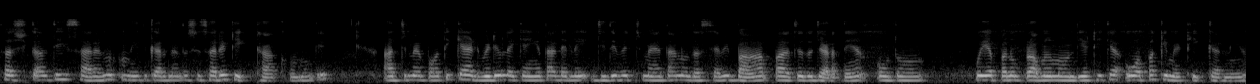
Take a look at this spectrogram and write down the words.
ਸਤਿ ਸ਼੍ਰੀ ਅਕਾਲ ਜੀ, ਸਾਰਿਆਂ ਨੂੰ ਉਮੀਦ ਕਰਦੇ ਹਾਂ ਤੁਸੀਂ ਸਾਰੇ ਠੀਕ ਠਾਕ ਹੋਵੋਗੇ। ਅੱਜ ਮੈਂ ਬਹੁਤ ਹੀ ਘੈਂਟ ਵੀਡੀਓ ਲੈ ਕੇ ਆਈ ਹਾਂ ਤੁਹਾਡੇ ਲਈ, ਜਿਹਦੇ ਵਿੱਚ ਮੈਂ ਤੁਹਾਨੂੰ ਦੱਸਿਆ ਵੀ ਬਾਂਹ ਆਪਾਂ ਜਦੋਂ ਜੜਦੇ ਆ ਉਦੋਂ ਕੋਈ ਆਪਾਂ ਨੂੰ ਪ੍ਰੋਬਲਮ ਆਉਂਦੀ ਹੈ, ਠੀਕ ਹੈ, ਉਹ ਆਪਾਂ ਕਿਵੇਂ ਠੀਕ ਕਰਨੀ ਆ।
